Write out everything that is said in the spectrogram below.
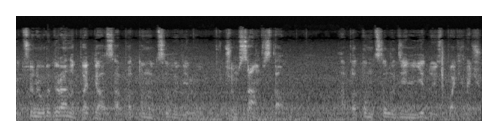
Вот сегодня вроде рано поднялся, а потом целый день, ну, причем сам встал. А потом целый день еду и спать хочу.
